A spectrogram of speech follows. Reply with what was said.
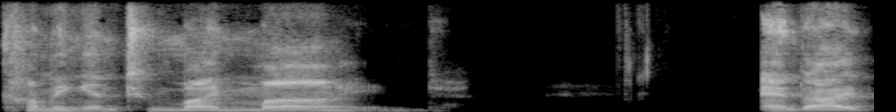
coming into my mind and I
